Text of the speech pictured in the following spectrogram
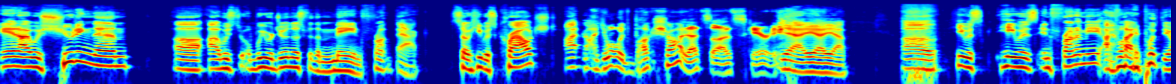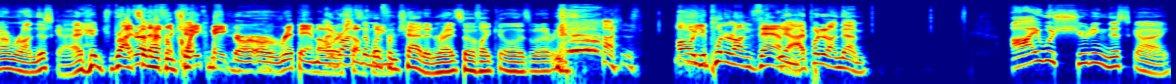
and i was shooting them uh i was we were doing those for the main front back so he was crouched I, God, you went with buckshot? That's uh, that's scary. yeah yeah yeah Uh, he was he was in front of me. I, I put the armor on this guy. I brought I'd rather someone have from like Chad. Quake Maker or Rip Ammo I or brought something. someone from Chadden, right? So if I kill him, it's whatever. oh, you put it on them. yeah, I put it on them. I was shooting this guy.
